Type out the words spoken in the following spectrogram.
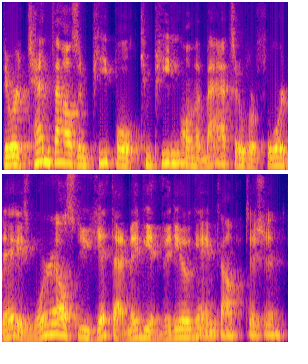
there were 10,000 people competing on the mats over four days. Where else do you get that? Maybe a video game competition.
